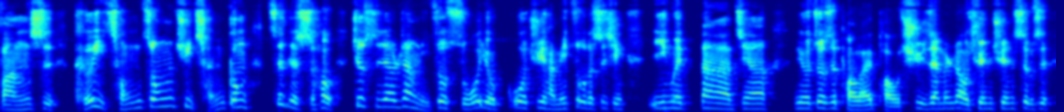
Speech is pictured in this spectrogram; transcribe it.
方式可以从中去成功，这个时候就是要让你做所有过去还没做的事情，因为大家因为就是跑来跑去在那绕圈圈，是不是？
